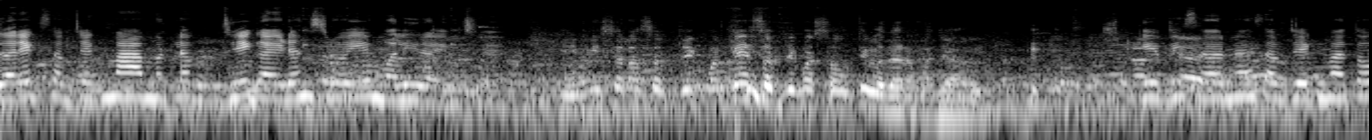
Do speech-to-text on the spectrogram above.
દરેક સબ્જેક્ટમાં મતલબ જે ગાઈડન્સ જોઈએ એ મળી રહ્યું છે. કેપીસરના સબ્જેક્ટમાં કયા સબ્જેક્ટમાં સૌથી વધારે મજા આવી? કેપી સરના સબ્જેક્ટમાં તો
